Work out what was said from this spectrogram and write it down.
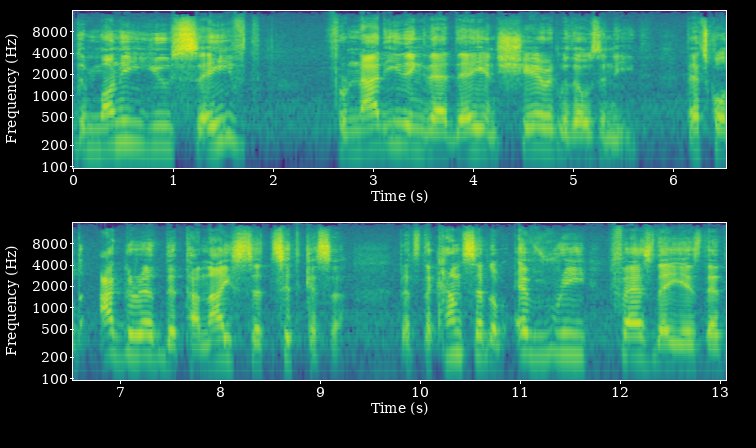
the money you saved for not eating that day and share it with those in need. That's called agra de tanaisa tzitkasa. That's the concept of every fast day is that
